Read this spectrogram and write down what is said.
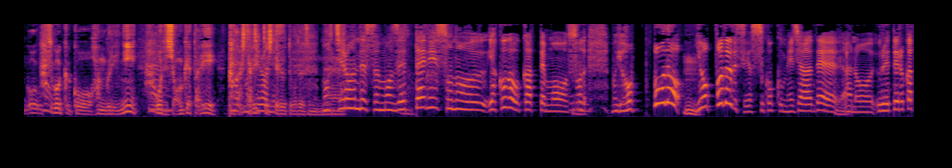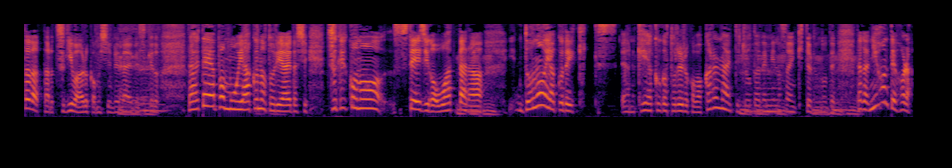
う、すごくこう、ハングリーにオはい。ーディションを受けたり、なんかしたりってしてるってことですもんね。もちろんです。もう絶対にその役が受かっても、そうでもうよっぽど、うん。よっぽどですよ。すごくメジャーで、あの、売れてる方だったら次はあるかもしれないですけど、大体やっぱもう役の取り合いだし、次このステージが終わったら、どの役できあの契約が取れるかわからないって状態で皆さん来てるので、だから日本ってほら、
